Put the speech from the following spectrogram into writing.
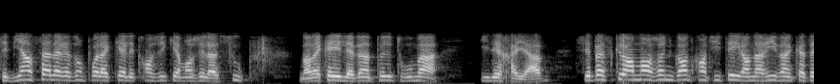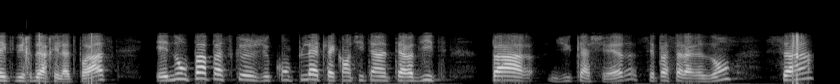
c'est bien ça la raison pour laquelle l'étranger qui a mangé la soupe dans laquelle il avait un peu de trouma, il est chayav. C'est parce qu'en mangeant une grande quantité, il en arrive à un kazaït birdachilat pras, et non pas parce que je complète la quantité interdite par du kacher, c'est pas ça la raison. Ça,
